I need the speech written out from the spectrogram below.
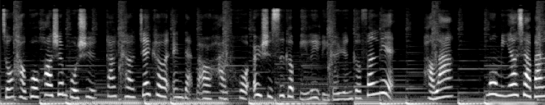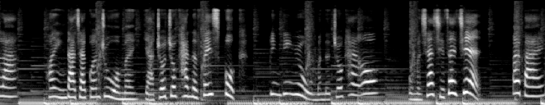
总好过化身博士 Dr. Jekyll and Hyde 或二十四个比例里的人格分裂。好啦，莫名要下班啦，欢迎大家关注我们亚洲周刊的 Facebook，并订阅我们的周刊哦。我们下期再见，拜拜。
